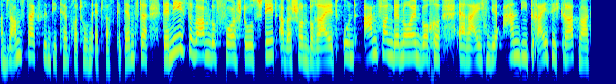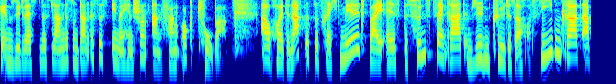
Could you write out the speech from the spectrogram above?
Am Samstag sind die Temperaturen etwas gedämpfter. Der nächste Warmluftvorstoß steht aber schon bereit. Und Anfang der neuen Woche erreichen wir an die 30 Grad Marke im Südwesten des Landes. Und dann ist es immerhin schon Anfang Oktober. Auch heute Nacht ist es recht mild, bei 11 bis 15 Grad. Im Süden kühlt es auch auf 7 Grad ab.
